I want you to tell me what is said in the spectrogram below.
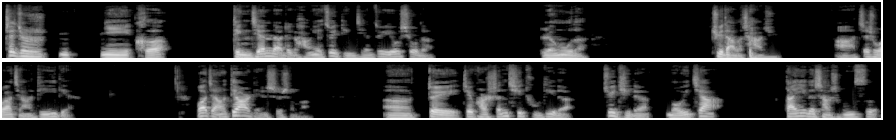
这就是你你和顶尖的这个行业最顶尖、最优秀的人物的。巨大的差距，啊，这是我要讲的第一点。我要讲的第二点是什么？呃，对这块神奇土地的具体的某一家单一的上市公司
